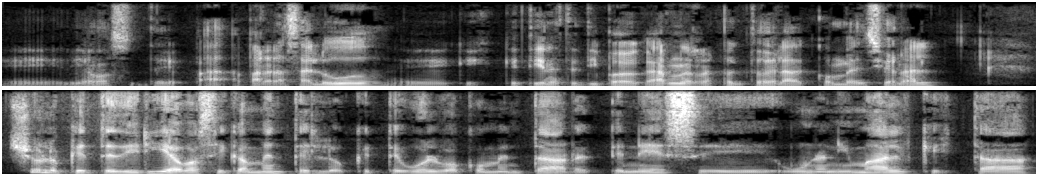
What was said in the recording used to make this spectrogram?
eh, digamos, de, para la salud eh, que, que, tiene este tipo de carne respecto de la convencional? Yo lo que te diría básicamente es lo que te vuelvo a comentar. Tenés un animal que está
